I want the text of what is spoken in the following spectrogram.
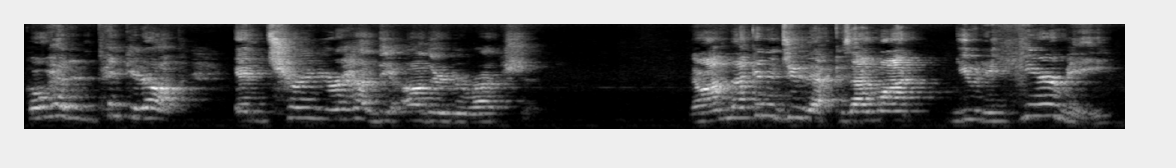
go ahead and pick it up and turn your head the other direction. Now, I'm not going to do that because I want you to hear me,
